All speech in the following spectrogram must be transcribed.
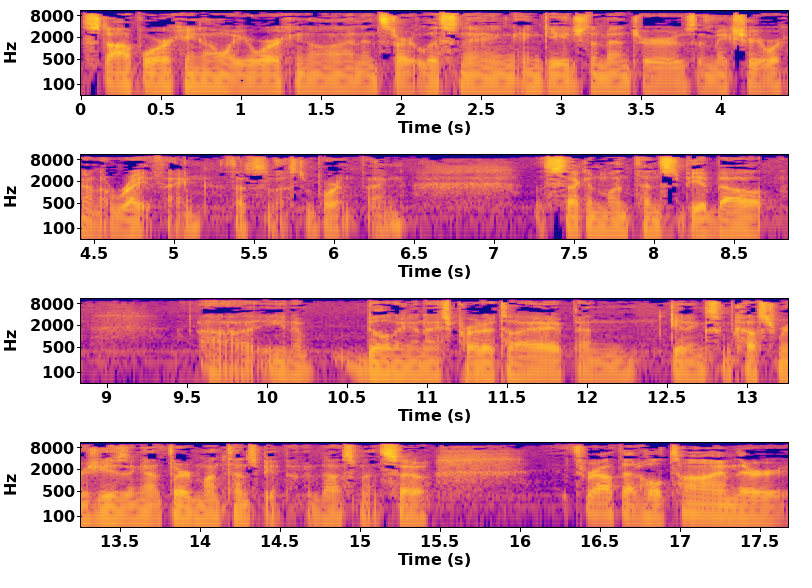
stop working on what you're working on and start listening, engage the mentors, and make sure you're working on the right thing. That's the most important thing. The second month tends to be about uh, you know, building a nice prototype and getting some customers using it. Third month tends to be about investment. So throughout that whole time, they're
